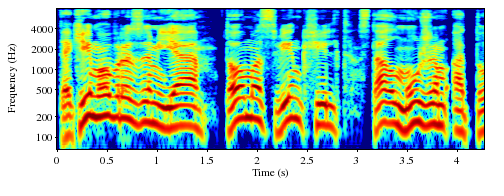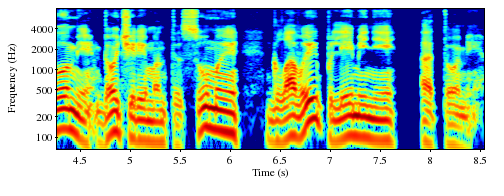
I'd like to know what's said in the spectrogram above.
Таким образом, я, Томас Вингфильд, стал мужем Атоми, дочери Монтесумы, главы племени Атоми.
